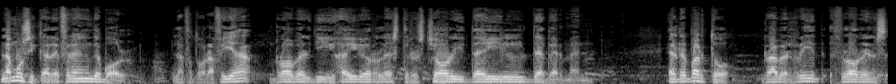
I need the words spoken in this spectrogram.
La música de Frank de Ball. La fotografía, Robert G. Hager, Lester Shore y Dale Deberman. El reparto, Robert Reed, Florence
